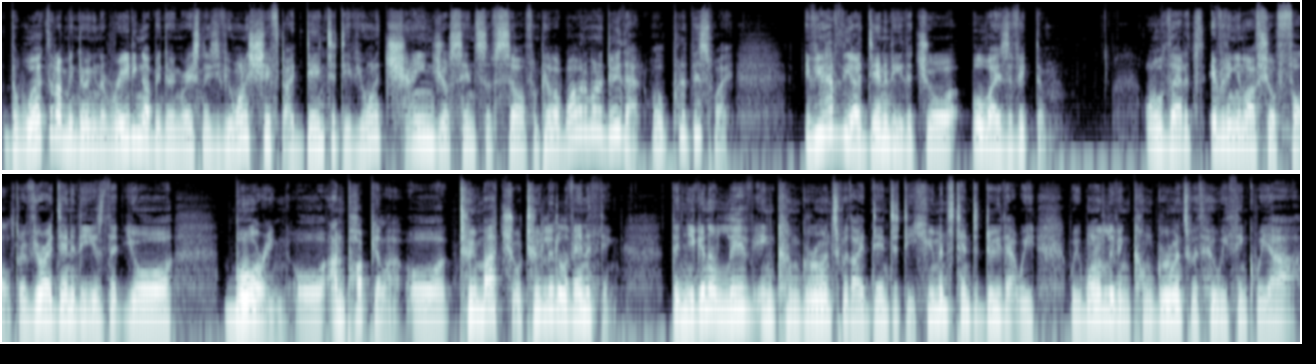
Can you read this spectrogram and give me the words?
the work that I've been doing and the reading I've been doing recently is if you want to shift identity, if you want to change your sense of self, and people are like, why would I want to do that? Well, put it this way. If you have the identity that you're always a victim, or that it's everything in life's your fault, or if your identity is that you're boring or unpopular or too much or too little of anything, then you're going to live in congruence with identity. Humans tend to do that. We we want to live in congruence with who we think we are.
